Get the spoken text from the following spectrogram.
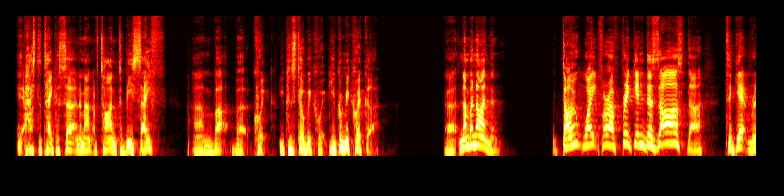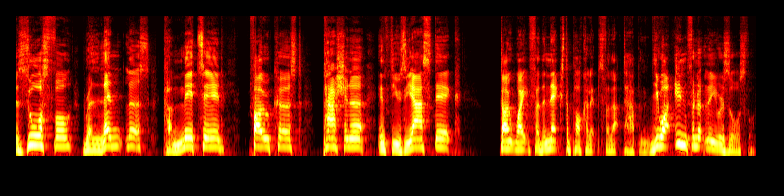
it has to take a certain amount of time to be safe. Um, but, but quick. You can still be quick. You can be quicker. Uh, number nine, then. Don't wait for a freaking disaster to get resourceful, relentless, committed, focused, passionate, enthusiastic. Don't wait for the next apocalypse for that to happen. You are infinitely resourceful.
